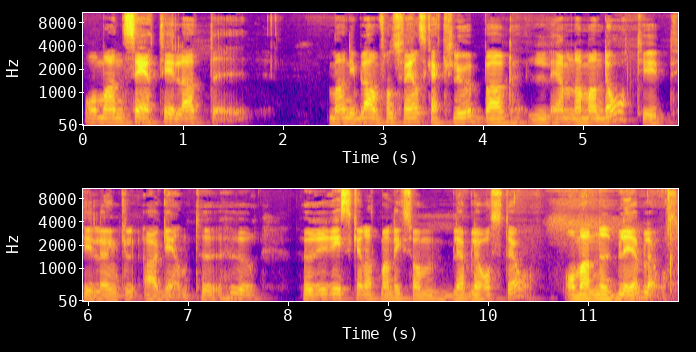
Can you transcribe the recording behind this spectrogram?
Om man ser till att eh, man ibland från svenska klubbar lämnar mandat till, till en agent. Hur, hur, hur är risken att man liksom blir blåst då? Om man nu blir blåst?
